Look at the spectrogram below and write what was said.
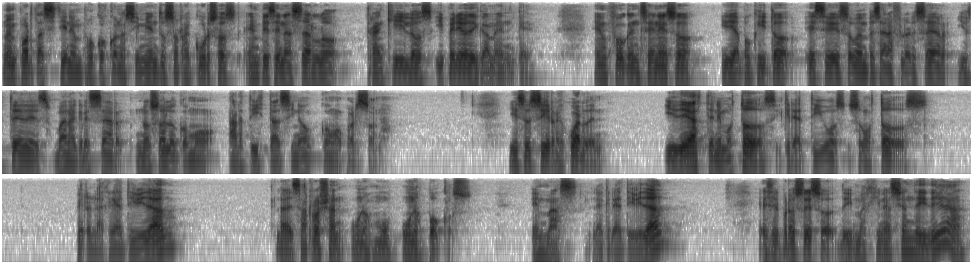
No importa si tienen pocos conocimientos o recursos, empiecen a hacerlo tranquilos y periódicamente. Enfóquense en eso y de a poquito ese eso va a empezar a florecer y ustedes van a crecer no solo como artistas, sino como persona. Y eso sí, recuerden, ideas tenemos todos y creativos somos todos. Pero la creatividad la desarrollan unos, pocos. Es más, la creatividad es el proceso de imaginación de idea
